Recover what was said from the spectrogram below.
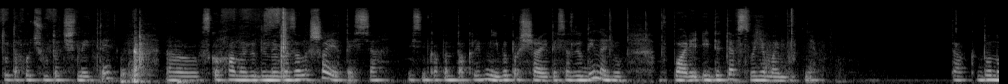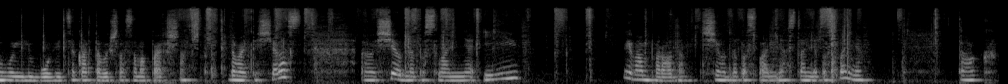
Тут я хочу уточнити, е, з коханою людиною ви залишаєтеся, вісімка пентаклів. Ні, ви прощаєтеся з людиною в парі і йдете в своє майбутнє. Так, до нової любові. Ця карта вийшла сама перша. Давайте ще раз. Е, Ще одне послання і. І вам порада. Ще одне послання, останнє послання. Так.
